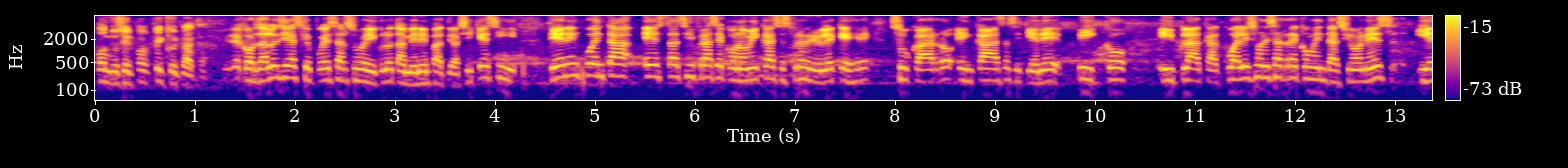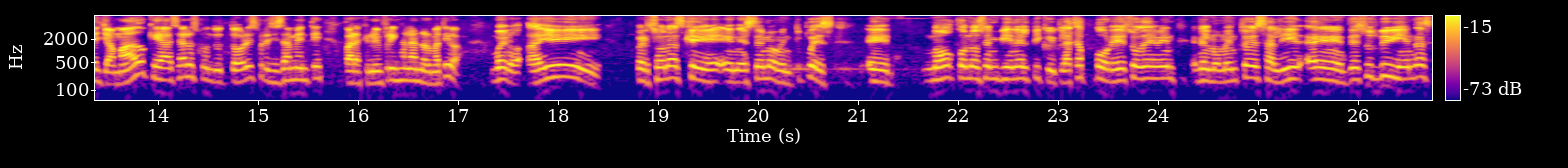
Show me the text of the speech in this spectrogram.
conducir por pico y placa. Y recordar los días que puede estar su vehículo también en patio. Así que si tiene en cuenta estas cifras económicas, es preferible que deje su carro en casa si tiene pico y placa, ¿cuáles son esas recomendaciones y el llamado que hace a los conductores precisamente para que no infrinjan la normativa? Bueno, hay personas que en este momento pues eh, no conocen bien el pico y placa, por eso deben en el momento de salir eh, de sus viviendas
